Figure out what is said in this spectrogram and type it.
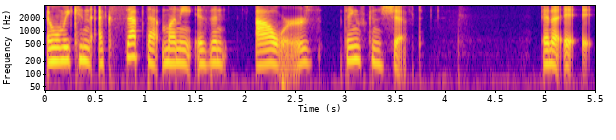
and when we can accept that money isn't ours, things can shift. And it,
